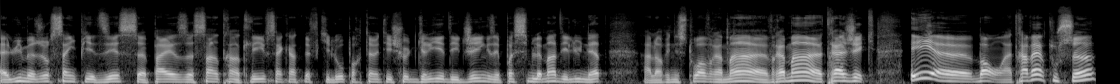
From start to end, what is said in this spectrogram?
Euh, lui mesure 5 pieds 10, euh, pèse 130 livres, 59 kilos, portait un t-shirt gris et des jeans et possiblement des lunettes. Alors, une histoire vraiment, vraiment tragique. Et, bon, à travers tout ça,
